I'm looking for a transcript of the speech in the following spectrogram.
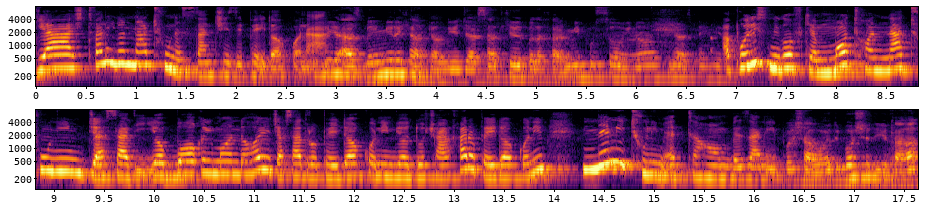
گشت ولی اینا نتونستن چیزی پیدا کنن. دیگه از بین میره کم کم دیگه جسد که بالاخره میپوسه و اینا از بین میره. پلیس می‌گفت که ما تا نتونیم جسدی یا باقی مانده های جسد رو پیدا کنیم یا دوچرخه رو پیدا کنیم نمی‌تونیم اتهام بزنیم. باشه شواهدی باشه دیگه فقط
